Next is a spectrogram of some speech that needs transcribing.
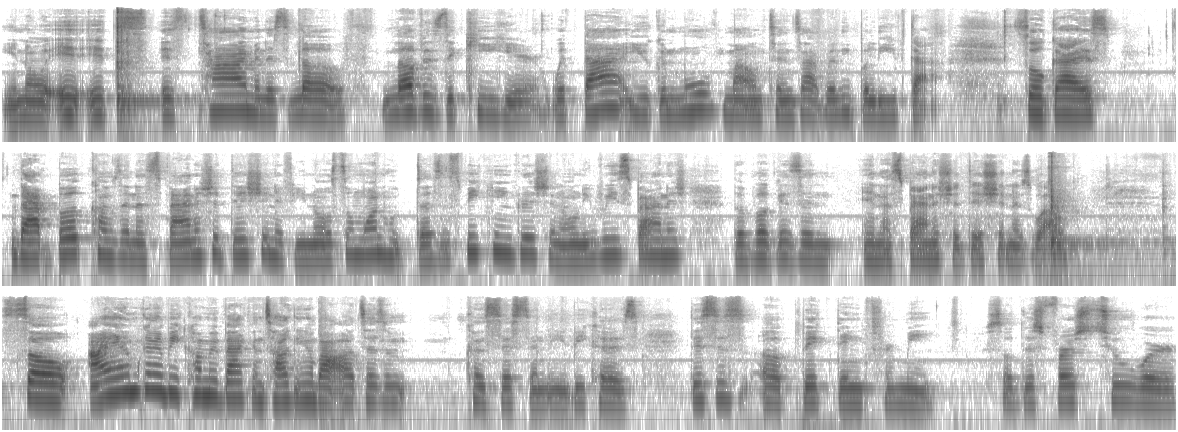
You know, it, it's it's time and it's love. Love is the key here. With that, you can move mountains. I really believe that. So, guys, that book comes in a Spanish edition. If you know someone who doesn't speak English and only reads Spanish, the book is in in a Spanish edition as well. So, I am going to be coming back and talking about autism consistently because this is a big thing for me. So, this first two were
